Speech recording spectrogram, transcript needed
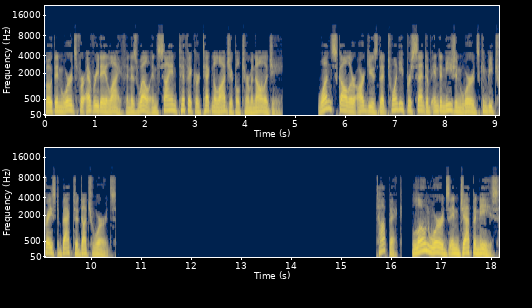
both in words for everyday life and as well in scientific or technological terminology. One scholar argues that 20% of Indonesian words can be traced back to Dutch words. Loan words in Japanese.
